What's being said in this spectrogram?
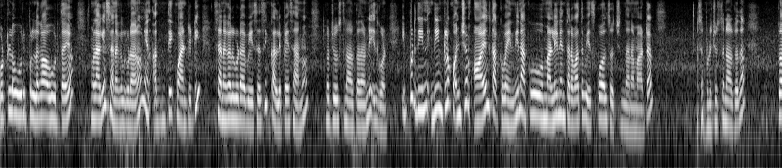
ఓట్లో ఊరి పుల్లగా ఊరుతాయో అలాగే శనగలు కూడాను. నేను అంతే క్వాంటిటీ శనగలు కూడా వేసేసి కలిపేశాను. ఇక్కడ చూస్తున్నారు కదండి ఇదిగోండి. ఇప్పుడు దీన్ని దీంట్లో కొంచెం ఆయిల్ తక్కువైంది. నాకు మళ్ళీ నేను తర్వాత వేసుకోవాల్సి వచ్చిందనమాట సో ఇప్పుడు చూస్తున్నారు కదా ఒక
